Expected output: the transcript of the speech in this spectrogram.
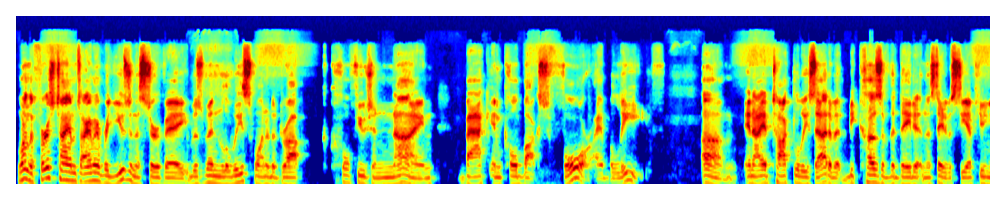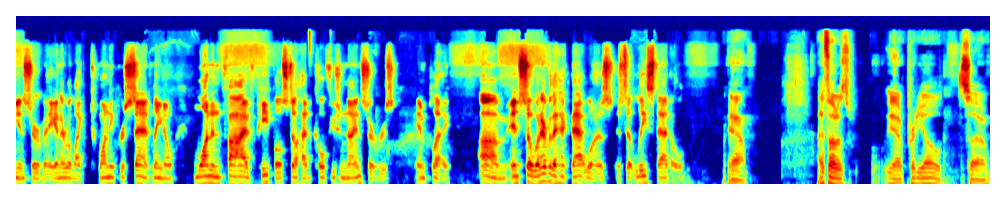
one of the first times I remember using the survey was when Luis wanted to drop Cold Fusion 9 back in Cold Box 4, I believe. Um, and I had talked Luis out of it because of the data in the state of the CF Union survey, and there were like 20%, you know, one in five people still had Cold Fusion 9 servers in play. Um, and so whatever the heck that was, it's at least that old. Yeah. I thought it was yeah, pretty old. So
